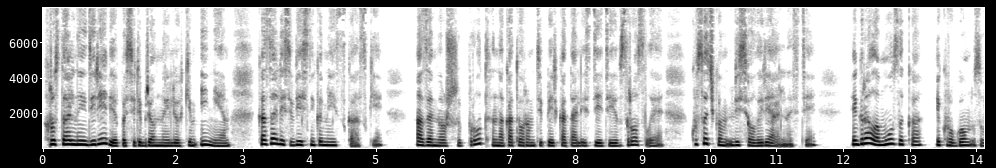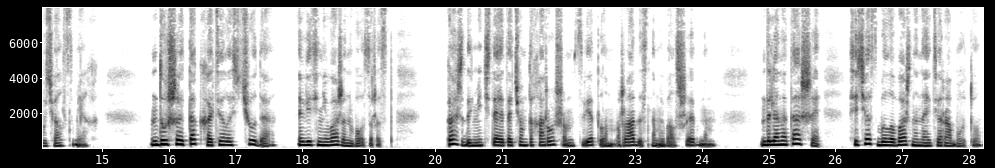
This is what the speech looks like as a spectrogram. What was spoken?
Хрустальные деревья, посеребренные легким инеем, казались вестниками из сказки, а замерзший пруд, на котором теперь катались дети и взрослые, кусочком веселой реальности. Играла музыка, и кругом звучал смех. Душе так хотелось чуда, ведь не важен возраст — Каждый мечтает о чем-то хорошем, светлом, радостном и волшебном. Для Наташи сейчас было важно найти работу.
